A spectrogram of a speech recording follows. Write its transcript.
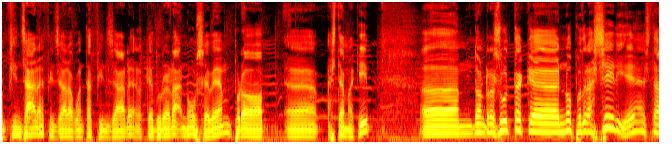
i fins ara, fins ara, ha aguantat fins ara, el que durarà no ho sabem, però eh, estem aquí. Uh, doncs resulta que no podrà ser-hi, eh? Està,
